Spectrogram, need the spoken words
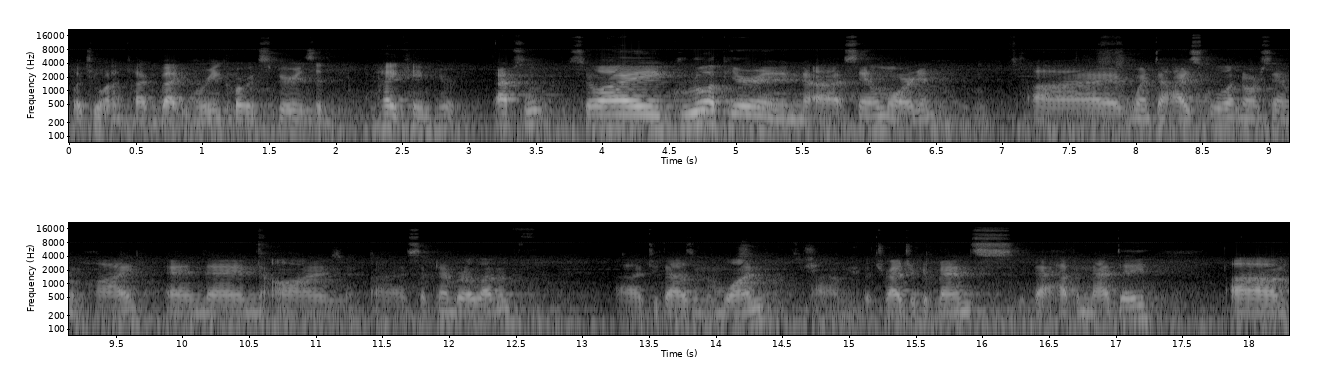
what you want to talk about, your Marine Corps experience, and how you came here. Absolutely. So I grew up here in uh, Salem, Oregon. I went to high school at North Salem High, and then on uh, September 11th, uh, 2001, um, the tragic events that happened that day. Um,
